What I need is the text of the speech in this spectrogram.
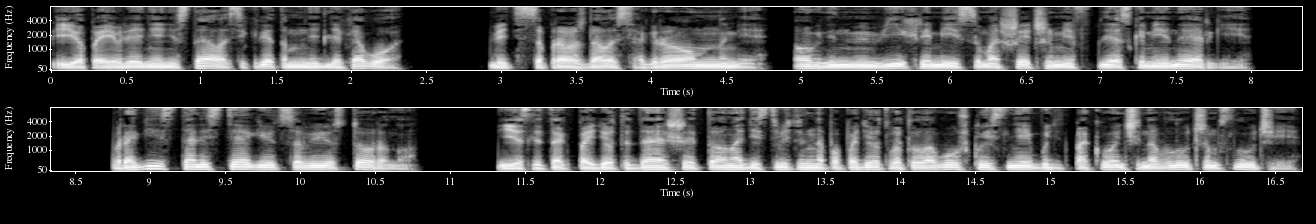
Ее появление не стало секретом ни для кого, ведь сопровождалось огромными огненными вихрями и сумасшедшими всплесками энергии. Враги стали стягиваться в ее сторону. Если так пойдет и дальше, то она действительно попадет в эту ловушку, и с ней будет покончено в лучшем случае,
